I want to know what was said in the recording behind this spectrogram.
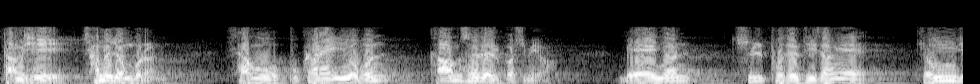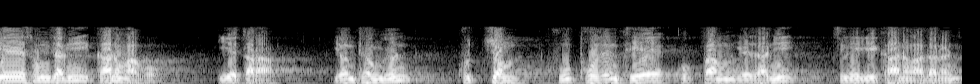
당시 참여정부는 향후 북한의 위협은 감소될 것이며 매년 7% 이상의 경제 성장이 가능하고 이에 따라 연평균 9.9%의 국방 예산이 증액이 가능하다는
